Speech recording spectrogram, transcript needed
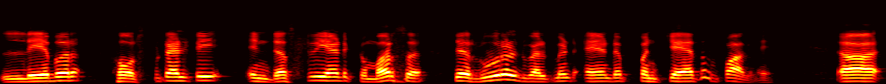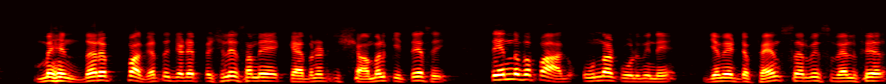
labour, hospitality, industry and commerce ਤੇ ਰੂਰਲ ਡਿਵੈਲਪਮੈਂਟ ਐਂਡ ਪੰਚਾਇਤ ਵਿਭਾਗ ਨੇ। ਮਹਿੰਦਰ ਭਗਤ ਜਿਹੜੇ ਪਿਛਲੇ ਸਮੇਂ ਕੈਬਨਿਟ 'ਚ ਸ਼ਾਮਲ ਕੀਤੇ ਸੀ, ਤਿੰਨ ਵਿਭਾਗ ਉਹਨਾਂ ਕੋਲ ਵੀ ਨੇ, ਜਿਵੇਂ defence service welfare,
